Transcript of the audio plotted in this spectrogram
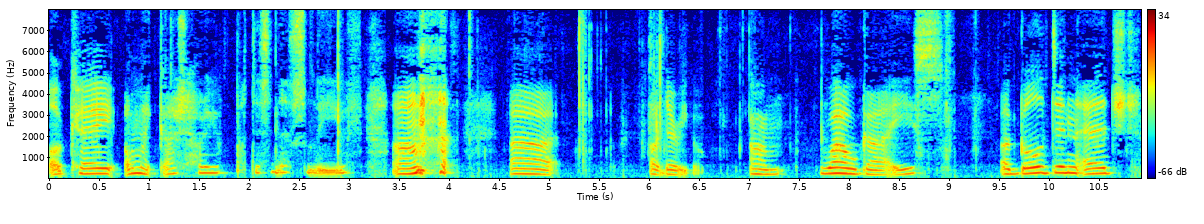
Okay. Oh my gosh, how do you put this in the sleeve? Um, uh, oh, there we go. Um, wow, guys. A golden edged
